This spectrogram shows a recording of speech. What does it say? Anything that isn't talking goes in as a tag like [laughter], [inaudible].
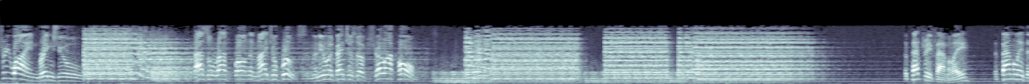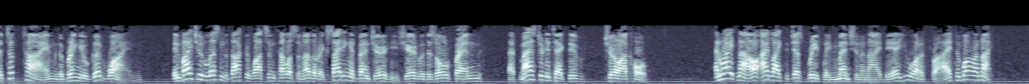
Petri Wine brings you Basil Rathbone and Nigel Bruce in the new adventures of Sherlock Holmes. The Petri family, the family that took time to bring you good wine, invite you to listen to Dr. Watson tell us another exciting adventure he shared with his old friend, that master detective, Sherlock Holmes. And right now, I'd like to just briefly mention an idea you ought to try tomorrow night,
